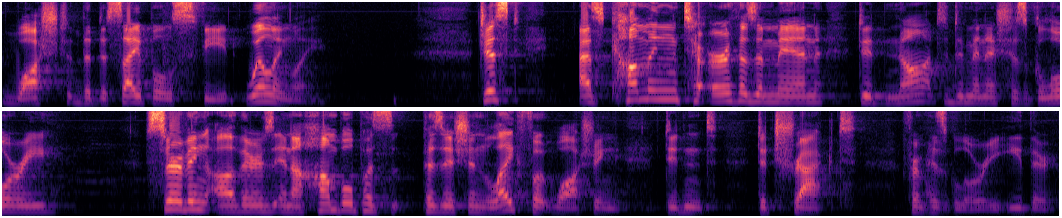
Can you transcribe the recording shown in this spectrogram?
washed the disciples' feet willingly. Just as coming to earth as a man did not diminish his glory, serving others in a humble position like foot washing didn't detract from his glory either.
